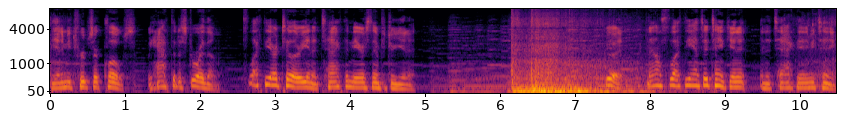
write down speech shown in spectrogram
The enemy troops are close. We have to destroy them. Select the artillery and attack the nearest infantry unit. Good. Now select the anti-tank unit and attack the enemy tank.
